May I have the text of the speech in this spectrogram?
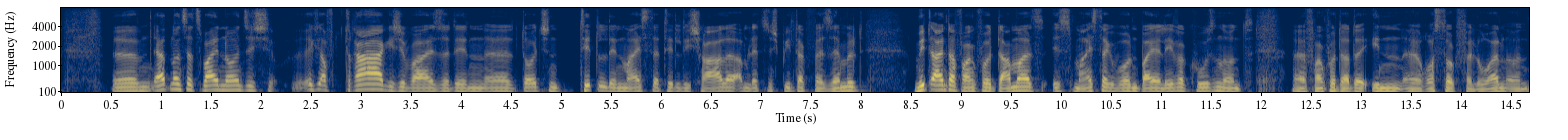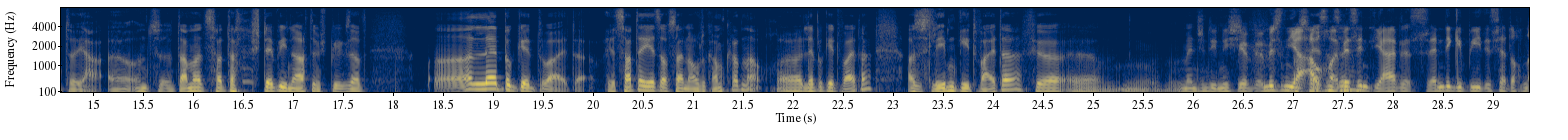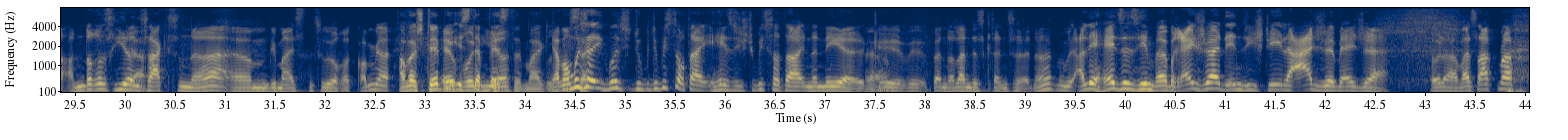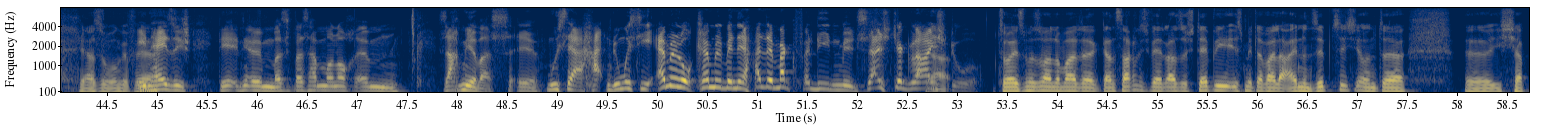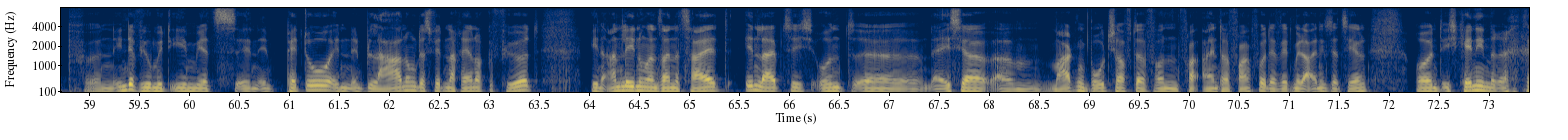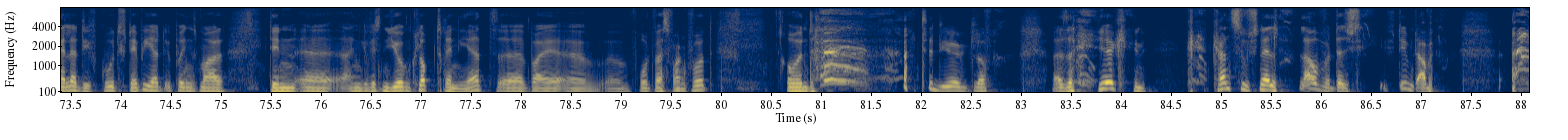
ähm, er hat 1992 wirklich auf tragische Weise den äh, deutschen Titel, den Meistertitel, die Schale am letzten Spieltag versemmelt. Mit Eintracht Frankfurt damals ist Meister geworden Bayer Leverkusen und äh, Frankfurt hatte in äh, Rostock verloren und äh, ja äh, und äh, damals hat dann Steppi nach dem Spiel gesagt, ah, Leppe geht weiter. Jetzt hat er jetzt auf seinen Autogrammkarten auch äh, Leppe geht weiter. Also das Leben geht weiter für äh, Menschen, die nicht. Wir, wir müssen ja auch, wir sind ja, das Sendegebiet ist ja doch ein anderes hier Ja. in Sachsen. Ne? Ähm, die meisten Zuhörer kommen ja. Aber Steppi ist von der hier. Beste, Michael. Ja, man Ich muss sag- ja, muss, du, du bist doch da hessisch, du bist doch da in der Nähe, Ja. äh, an der Landesgrenze. Ne? Alle Hesse sind Verbrecher, denn sie stehlen Aschebecher. Oder was sagt man? Ja, so ungefähr. In Hessisch. Die, ähm, was, was haben wir noch? Ähm, sag mir was. Äh, muss der, du musst die Ämmel hochkrempeln, wenn du Halle Mack verdienen willst. Sag ich dir gleich, Ja. du. So, jetzt müssen wir nochmal äh, ganz sachlich werden. Also Steppi ist mittlerweile 71 und äh, äh, ich habe ein Interview mit ihm jetzt in, in petto, in, in Planung. Das wird nachher noch geführt, in Anlehnung an seine Zeit in Leipzig und äh, er ist ja ähm, Markenbotschafter von Fra Eintracht Frankfurt. Der wird mir da einiges erzählen und ich kenne ihn re relativ gut. Steppi hat übrigens mal den äh, einen gewissen Jürgen Klopp trainiert äh, bei äh, äh, Rot-Weiß Frankfurt und hatte Jürgen Klopp. Also Jürgen, kannst du schnell laufen? Das stimmt, aber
